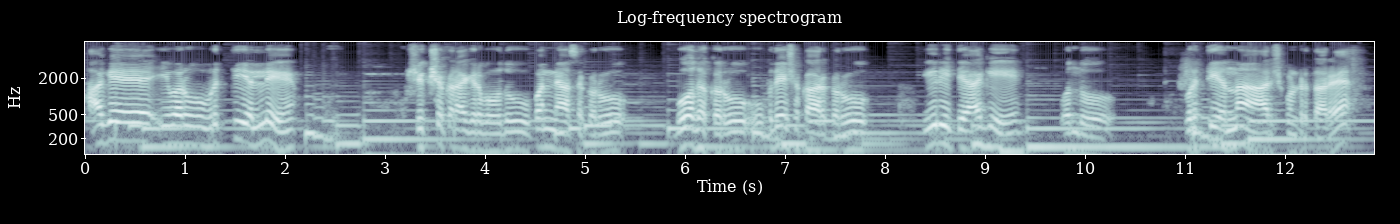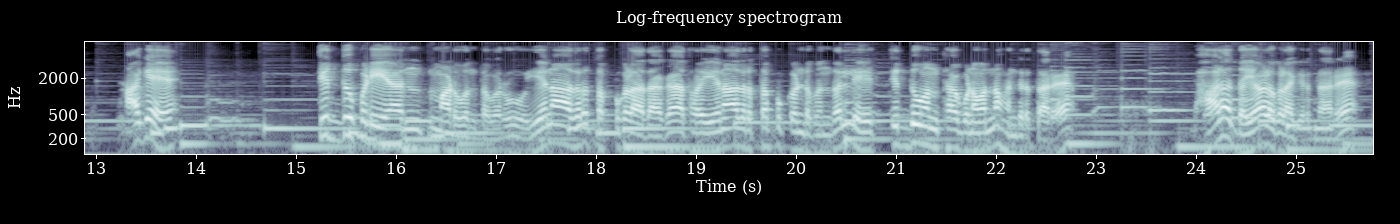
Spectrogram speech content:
ಹಾಗೆ ಇವರು ವೃತ್ತಿಯಲ್ಲಿ ಶಿಕ್ಷಕರಾಗಿರಬಹುದು, ಉಪನ್ಯಾಸಕರು, ಬೋಧಕರು, ಉಪದೇಶಕಾರಕರು ಈ ರೀತಿಯಾಗಿ ಒಂದು ವೃತ್ತಿಯನ್ನ ಆರಿಸಿಕೊಂಡಿರ್ತಾರೆ. ಹಾಗೆ ತಿದ್ದುಪಡಿಯ ಮಾಡುವಂಥವರು, ಏನಾದರೂ ತಪ್ಪುಗಳಾದಾಗ ಅಥವಾ ಏನಾದರೂ ತಪ್ಪು ಕಂಡು ಬಂದಲ್ಲಿ ತಿದ್ದುವಂಥ ಗುಣವನ್ನು ಹೊಂದಿರ್ತಾರೆ. ಬಹಳ ದಯಾಳುಗಳಾಗಿರ್ತಾರೆ.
